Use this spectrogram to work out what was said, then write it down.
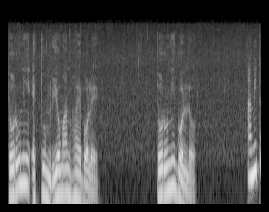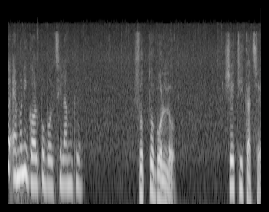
তরুণী একটু ম্রিয়মান হয়ে বলে তরুণী বলল আমি তো এমনই গল্প বলছিলাম গু। সত্য বলল সে ঠিক আছে।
